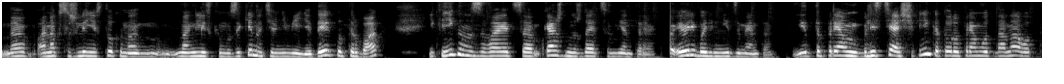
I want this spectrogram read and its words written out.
да, она, к сожалению, столько на, на английском языке, но тем не менее. Дэйв Клаттербак. И книга называется «Каждый нуждается в менторе». Everybody needs a mentor. И это прям блестящая книга, которая прям вот она вот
